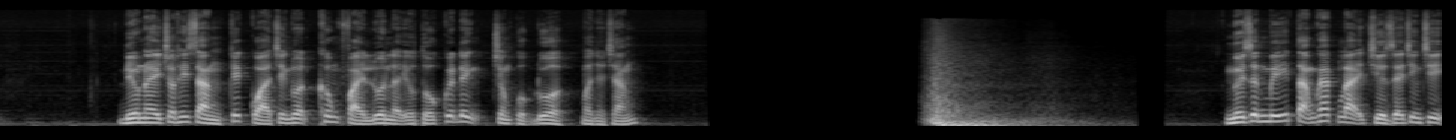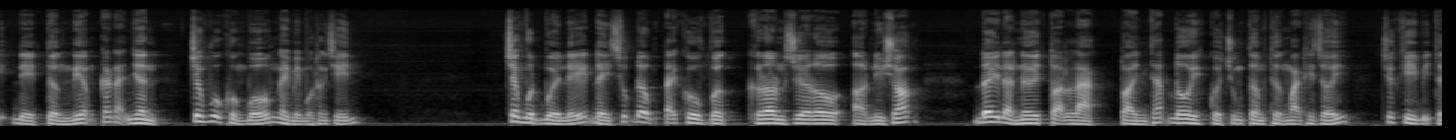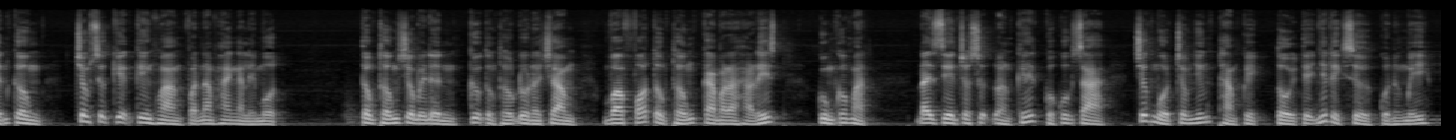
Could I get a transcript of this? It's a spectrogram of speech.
Điều này cho thấy rằng kết quả tranh luận không phải luôn là yếu tố quyết định trong cuộc đua vào Nhà Trắng. Người dân Mỹ tạm gác lại chia rẽ chính trị để tưởng niệm các nạn nhân trong vụ khủng bố ngày 11 tháng 9. Trong một buổi lễ đầy xúc động tại khu vực Ground Zero ở New York, đây là nơi tọa lạc tòa tháp đôi của Trung tâm Thương mại Thế giới trước khi bị tấn công trong sự kiện kinh hoàng vào năm 2001. Tổng thống Joe Biden, cựu Tổng thống Donald Trump và Phó Tổng thống Kamala Harris cùng có mặt, đại diện cho sự đoàn kết của quốc gia trước một trong những thảm kịch tồi tệ nhất lịch sử của nước Mỹ.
